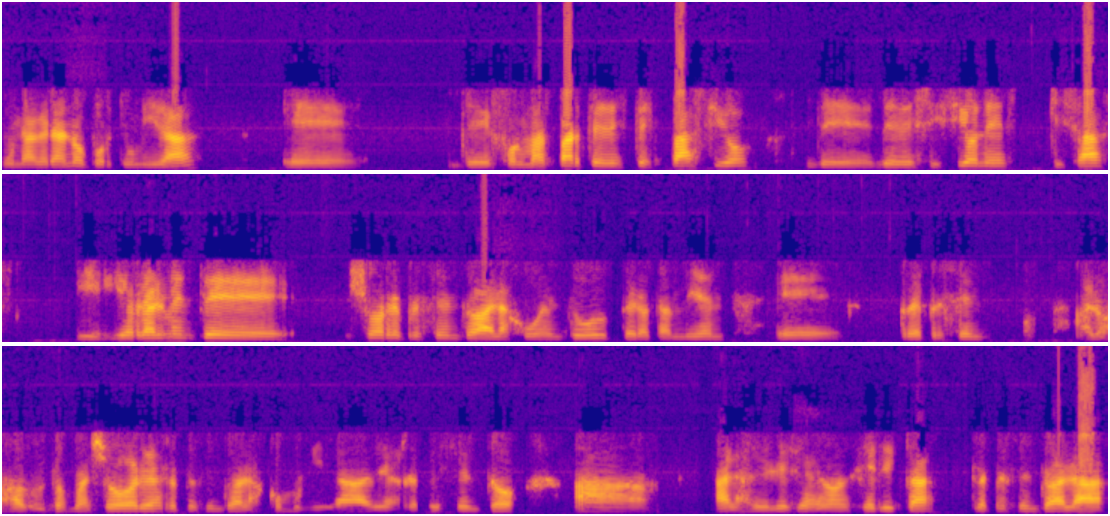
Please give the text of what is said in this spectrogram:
una gran oportunidad eh, de formar parte de este espacio de, de decisiones, quizás, y, y realmente yo represento a la juventud, pero también eh, represento a los adultos mayores, represento a las comunidades, represento a, a las iglesias evangélicas, represento a la,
